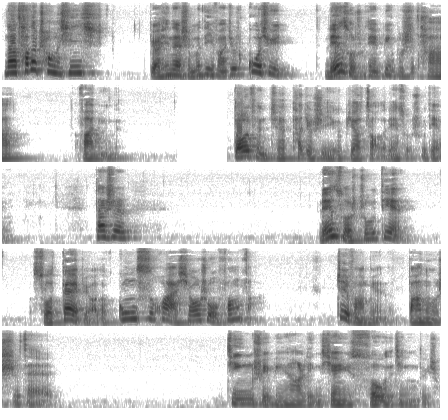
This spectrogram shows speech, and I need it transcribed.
那他的创新表现在什么地方？就是过去连锁书店并不是他发明的。Dalton 这它就是一个比较早的连锁书店嘛，但是连锁书店所代表的公司化销售方法这方面呢，巴诺是在经营水平上领先于所有的竞争对手。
